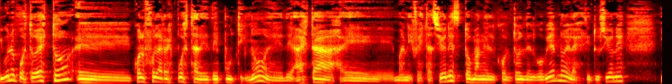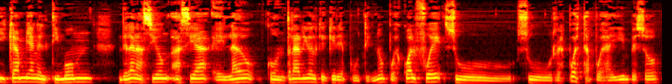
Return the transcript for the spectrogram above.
Y bueno, pues todo esto, eh, ¿cuál fue la respuesta de, Putin ¿no? Eh, a estas eh, manifestaciones? Toman el control del gobierno, de las instituciones y cambian el timón de la nación hacia el lado contrario al que quiere Putin. ¿no? Pues ¿cuál fue su, su respuesta? Pues ahí empezó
